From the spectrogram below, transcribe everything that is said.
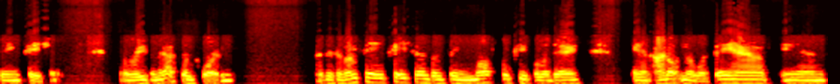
seeing patients. The reason that's important is because I'm seeing patients, I'm seeing multiple people a day, and I don't know what they have. And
